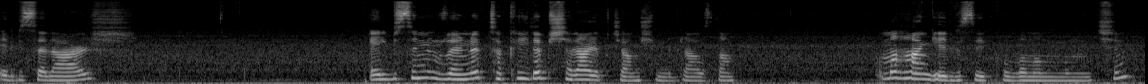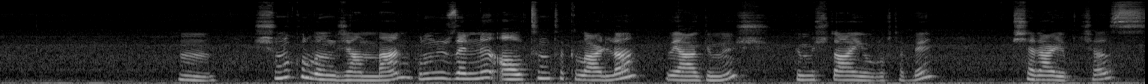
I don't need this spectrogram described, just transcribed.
Elbiseler. Elbisenin üzerine takıyla bir şeyler yapacağım şimdi birazdan. Ama hangi elbiseyi kullanalım bunun için? Hmm. Şunu kullanacağım ben. Bunun üzerine altın takılarla veya gümüş. Gümüş daha iyi olur tabi. Bir şeyler yapacağız.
